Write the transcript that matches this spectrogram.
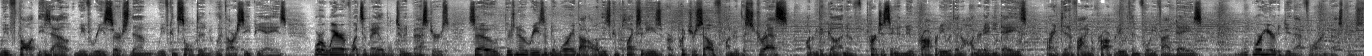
We've thought these out. We've researched them. We've consulted with our cpas we're aware of what's available to investors. So there's no reason to worry about all these complexities or put yourself under the stress under the gun of purchasing a new property within 180 days or identifying a property within 45 days. We're here to do that for our investors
